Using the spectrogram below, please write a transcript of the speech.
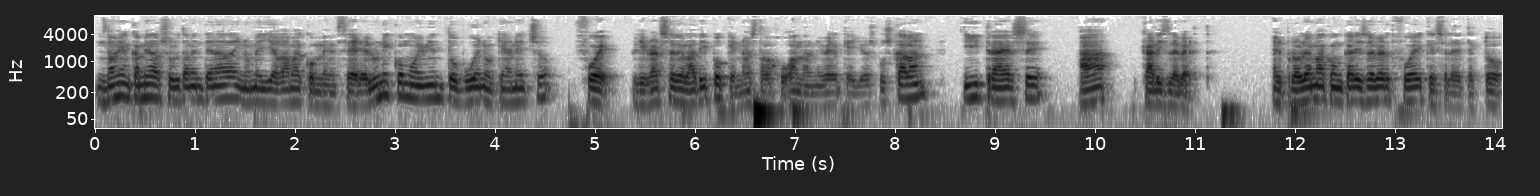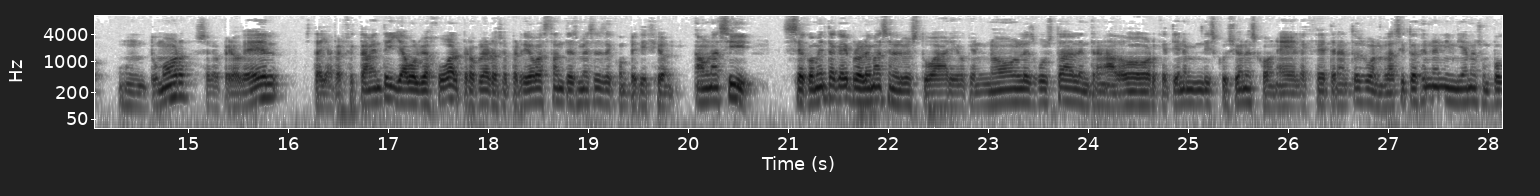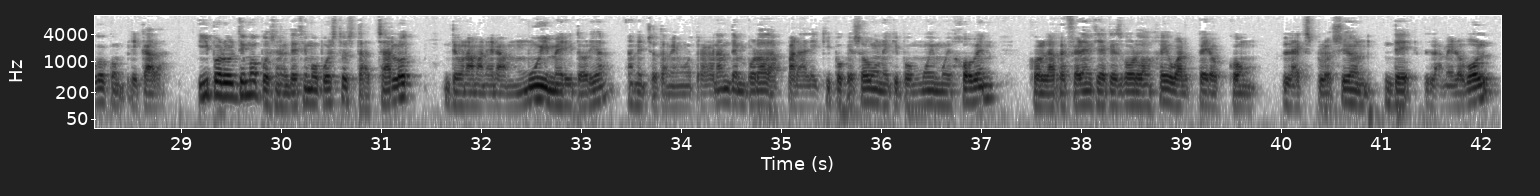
no habían cambiado absolutamente nada y no me llegaba a convencer. El único movimiento bueno que han hecho fue librarse de Oladipo, que no estaba jugando al nivel que ellos buscaban, y traerse a Caris Levert. El problema con Caris Levert fue que se le detectó un tumor, se lo operó de él, está ya perfectamente y ya volvió a jugar, pero claro, se perdió bastantes meses de competición. Aún así, se comenta que hay problemas en el vestuario, que no les gusta el entrenador, que tienen discusiones con él, etc. Entonces, bueno, la situación en Indiana es un poco complicada. Y por último, pues en el décimo puesto está Charlotte, de una manera muy meritoria. Han hecho también otra gran temporada para el equipo que son, un equipo muy muy joven, con la referencia que es Gordon Hayward, pero con la explosión de la Melo Ball.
